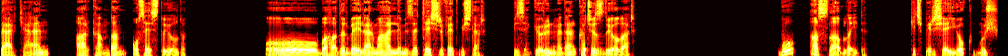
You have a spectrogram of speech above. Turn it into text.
Derken arkamdan o ses duyuldu. Oo, Bahadır Beyler mahallemize teşrif etmişler. Bize görünmeden kaçızlıyorlar. Bu Aslı ablaydı. Hiçbir şey yokmuş,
